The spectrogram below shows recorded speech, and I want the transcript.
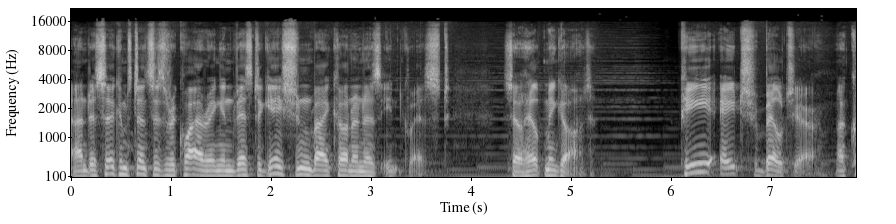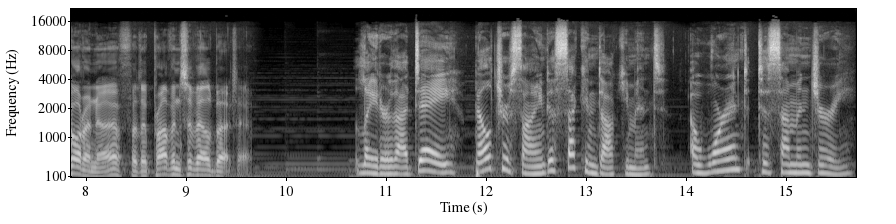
under circumstances requiring investigation by coroner's inquest. So help me God. P. H. Belcher, a coroner for the province of Alberta. Later that day, Belcher signed a second document, a warrant to summon jury.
